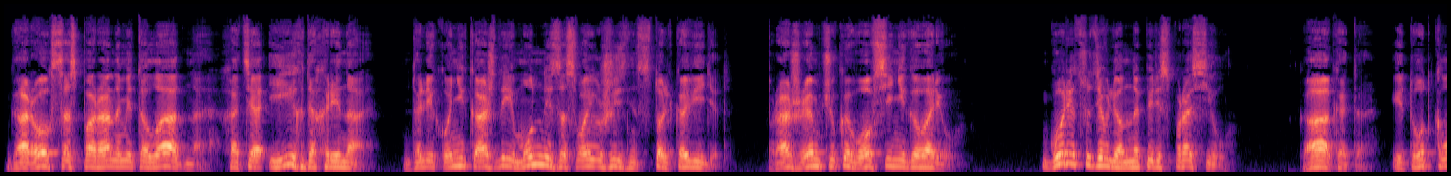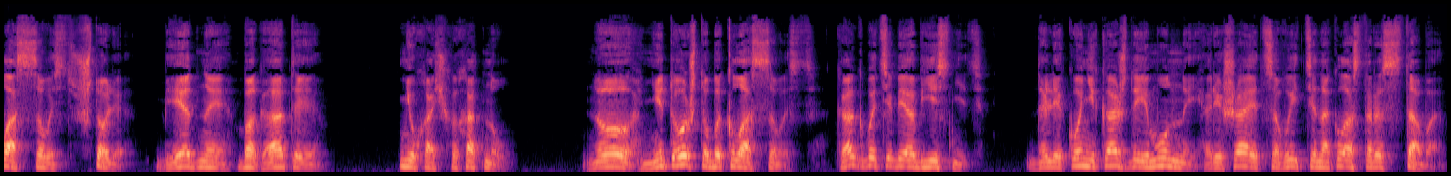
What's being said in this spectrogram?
Горох со спаранами-то ладно, хотя и их до хрена. Далеко не каждый иммунный за свою жизнь столько видит. Про жемчуг и вовсе не говорю». Горец удивленно переспросил. Как это? И тут классовость, что ли? Бедные, богатые. Нюхач хохотнул. Ну, не то чтобы классовость. Как бы тебе объяснить? Далеко не каждый иммунный решается выйти на кластер из стаба.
